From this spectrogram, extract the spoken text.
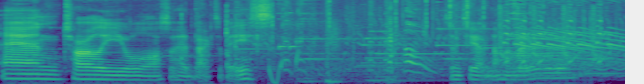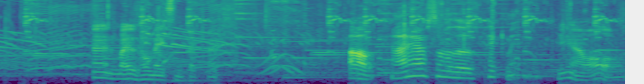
And Charlie, you will also head back to base. Since you have nothing better to do. And might as well make some pictures. Oh, can I have some of those Pikmin? You can have all of them.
